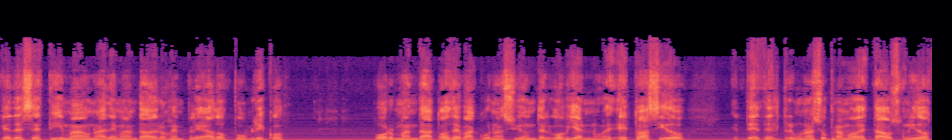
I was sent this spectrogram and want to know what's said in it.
que desestima una demanda de los empleados públicos por mandatos de vacunación del gobierno. Esto ha sido desde el Tribunal Supremo de Estados Unidos,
